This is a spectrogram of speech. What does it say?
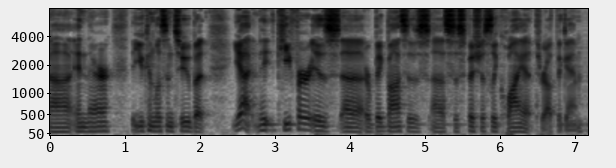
uh, in there that you can listen to. But yeah, the, Kiefer is uh, or Big Boss is uh, suspiciously quiet throughout the game.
